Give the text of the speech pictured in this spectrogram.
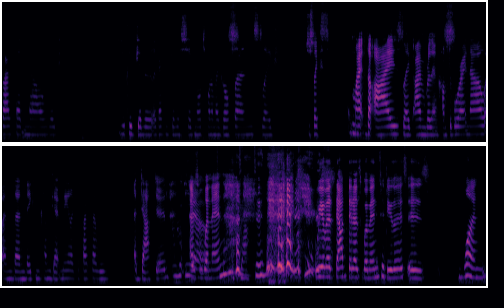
fact that now like you could give it like I could give a signal to one of my girlfriends like just like my the eyes like I'm really uncomfortable right now and then they can come get me like the fact that we've adapted mm-hmm, as women. Adapted. we have adapted as women to do this is one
